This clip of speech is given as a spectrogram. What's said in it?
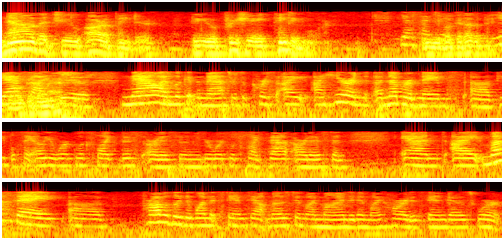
Now that you are a painter, do you appreciate painting more? yes I do. look at other painters, Yes, look at the I do. now I look at the masters. Of course, I I hear a, a number of names. Uh, people say, "Oh, your work looks like this artist, and your work looks like that artist," and and I must say, uh, probably the one that stands out most in my mind and in my heart is Van Gogh's work.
